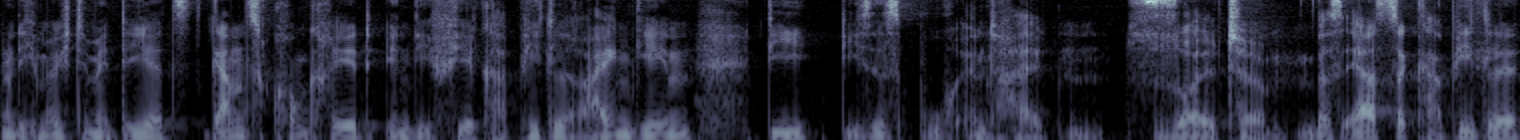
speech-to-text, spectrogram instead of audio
Und ich möchte mit dir jetzt ganz konkret in die vier Kapitel reingehen, die dieses Buch enthalten sollte. Das erste Kapitel,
